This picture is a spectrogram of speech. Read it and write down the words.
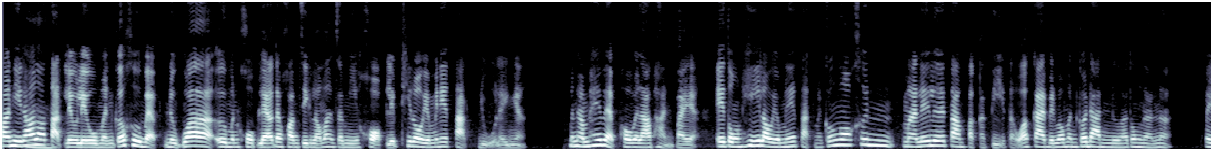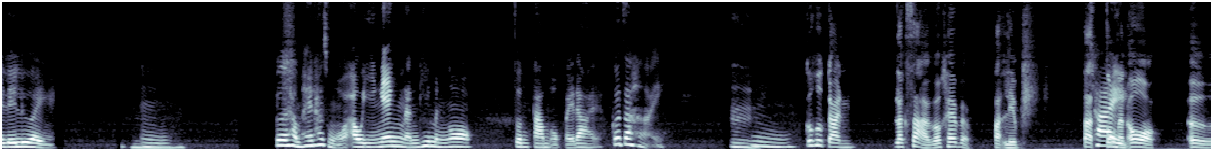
บางทีถ้าอืมเราตัดเร็วๆ มันก็คือแบบนึกว่าเออมันครบแล้วแต่ความจริงแล้วมันจะมีขอบเล็บที่เรายังไม่ได้ตัดอยู่อะไรเงี้ยมันทำให้แบบพอเวลาผ่านไปอะไอ้ตรงที่เรายังไม่ได้ตัดมันก็งอกขึ้นมาเรื่อยๆตามปกติ แต่ว่ากลายเป็นว่ามันก็ดันเนื้อตรงนั้นอะ ไปเรื่อยๆไงอืม ก็เลยทำให้ถ้าสมมติว่าเอาอีแง่งนั้นที่มันงอกจนตามออกไปได้ ก็จะหาย อืมอืมก็คือการรักษาก็แค่แบบตัดเล็บ ตัดใช่ตรงนั้นออก เออ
